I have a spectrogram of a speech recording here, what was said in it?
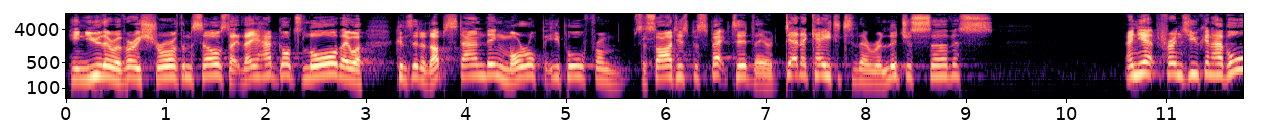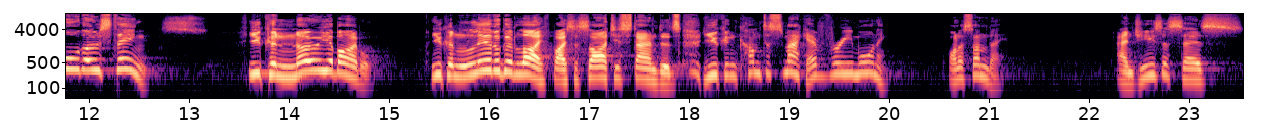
He knew they were very sure of themselves, that they had God's law, they were considered upstanding, moral people from society's perspective, they were dedicated to their religious service. And yet, friends, you can have all those things. You can know your Bible. You can live a good life by society's standards. You can come to SMAC every morning on a Sunday. And Jesus says,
